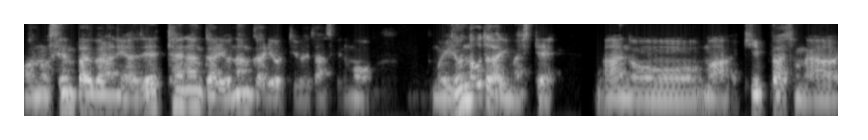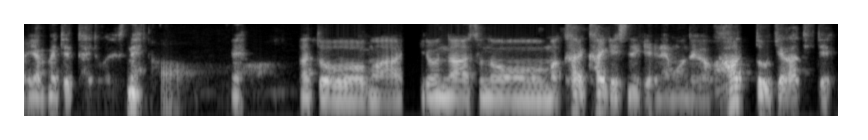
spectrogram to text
あの、先輩からね、いや、絶対なんかあるよ、なんかあるよって言われたんですけども、もういろんなことがありまして、あのーまあ、キーパーソンが辞めてったりとかですね。ああと、まあ、いろんな、その、まあ、解決しなきゃいけない問題がわーっと浮き上がってきて、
